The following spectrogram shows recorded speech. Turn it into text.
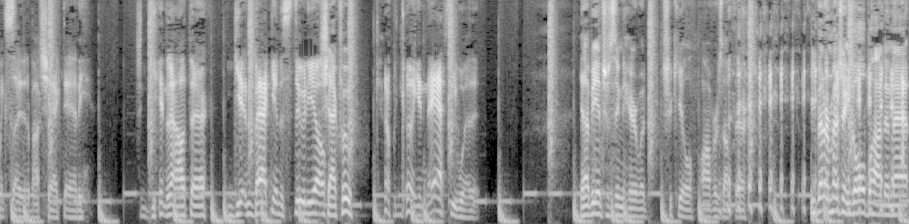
excited about Shaq Daddy. Just getting out there, getting back in the studio. Shaq Fu. I'm gonna get nasty with it. Yeah, it'd be interesting to hear what Shaquille offers up there. you better mention Gold Bond in that.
